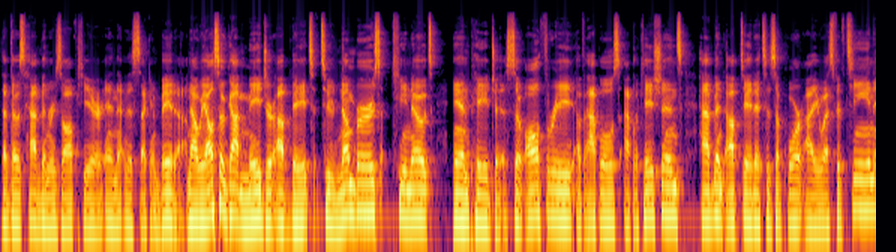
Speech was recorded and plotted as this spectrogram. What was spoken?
that those have been resolved here in this second beta. Now we also got major updates to numbers, keynote, and Pages. So all three of Apple's applications have been updated to support iOS 15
